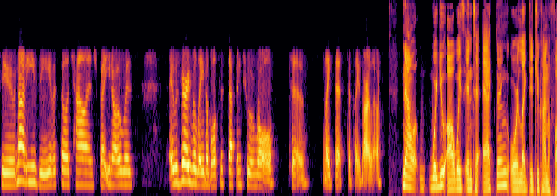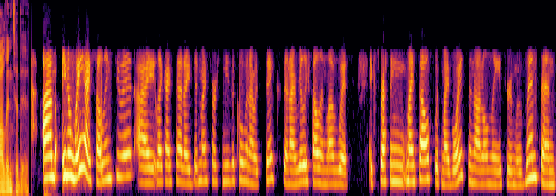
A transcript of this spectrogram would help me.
to not easy it was still a challenge but you know it was it was very relatable to step into a role to like this to play Barlow Now, were you always into acting, or like did you kind of fall into this? Um, in a way, I fell into it. I, like I said, I did my first musical when I was six, and I really fell in love with expressing myself with my voice, and not only through movement. And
